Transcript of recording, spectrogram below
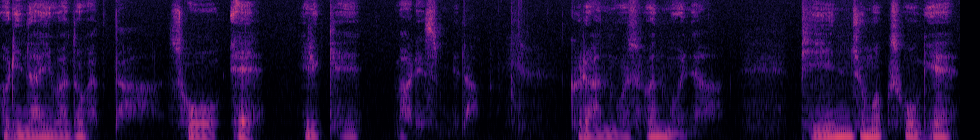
어린아이와도 같다. 소애 이렇게 말했습니다. 그러한 모습은 뭐냐? 빈 주먹 속에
